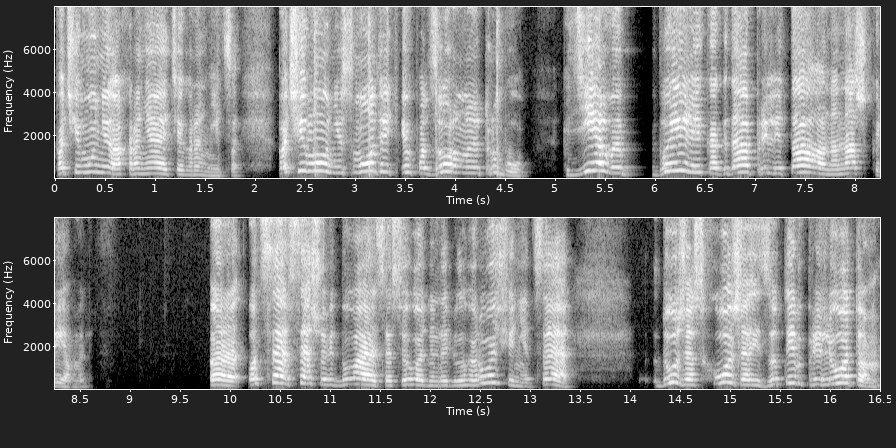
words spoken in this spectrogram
почему не охраняете границы? Почему не смотрите в подзорную трубу? Где вы были, когда прилітала на наш Кремль? Е, оце все, що відбувається сьогодні на Білгородщині, це дуже схоже з тим прильотом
